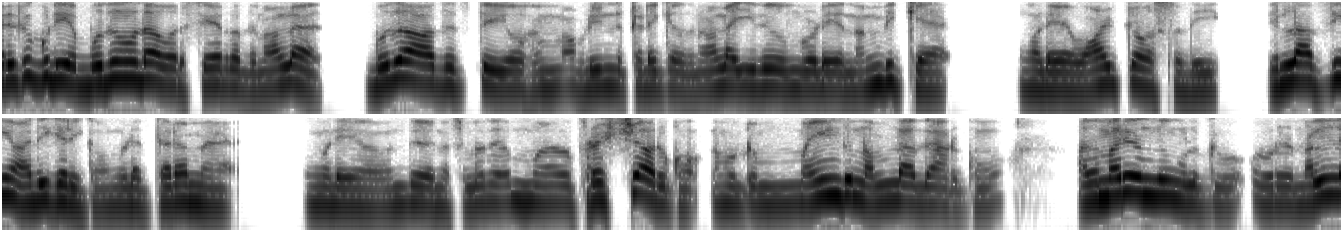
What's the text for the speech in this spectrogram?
இருக்கக்கூடிய புதனோட அவர் சேர்றதுனால புத ஆதித்த யோகம் அப்படின்னு கிடைக்கிறதுனால இது உங்களுடைய நம்பிக்கை உங்களுடைய வாழ்க்கை வசதி எல்லாத்தையும் அதிகரிக்கும். உங்களுடைய திறமை உங்களுடைய வந்து என்ன சொல்றது ஃப்ரெஷ்ஷாக இருக்கும். நமக்கு மைண்டும் நல்லா தான் இருக்கும். அது மாதிரி வந்து உங்களுக்கு ஒரு நல்ல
